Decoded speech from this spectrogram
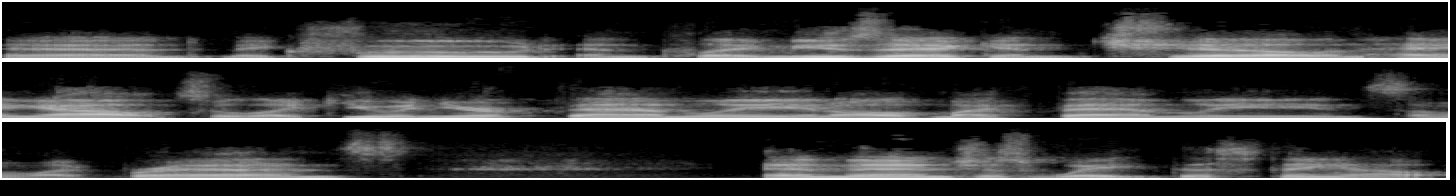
and make food and play music and chill and hang out. So, like you and your family, and all of my family, and some of my friends, and then just wait this thing out.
